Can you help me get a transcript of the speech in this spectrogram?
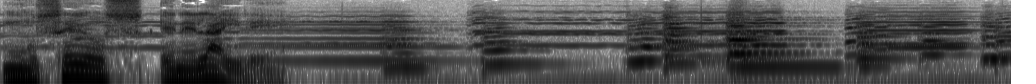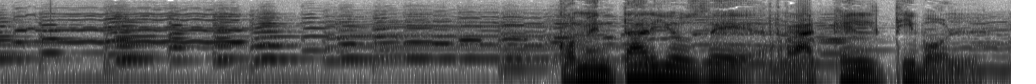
Museos en el aire. Comentarios de Raquel Tibol.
